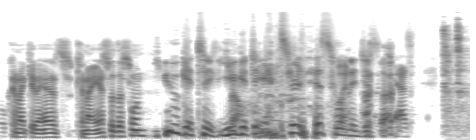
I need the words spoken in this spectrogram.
Oh, can I can I answer, can I answer this one? You get to you no. get to answer this one and just guess.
